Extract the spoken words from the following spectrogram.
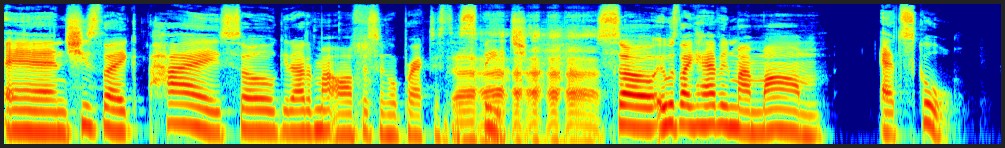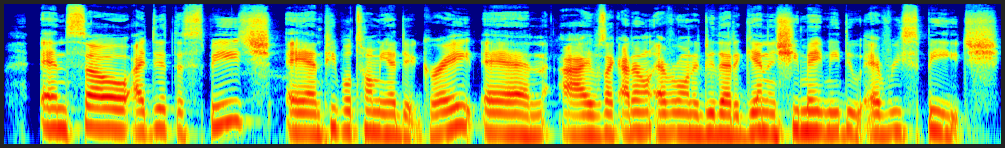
and she's like, "Hi, so get out of my office and go practice this speech." so it was like having my mom at school. And so I did the speech, and people told me I did great. And I was like, I don't ever want to do that again. And she made me do every speech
